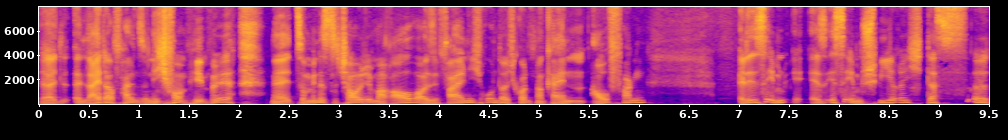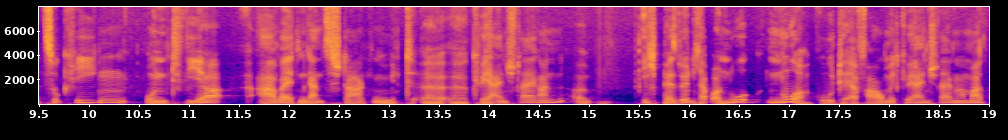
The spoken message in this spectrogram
Ja, leider fallen sie nicht vom Himmel. Ne, zumindest schaue ich immer rauf, aber sie fallen nicht runter. Ich konnte noch keinen auffangen. Es ist eben, es ist eben schwierig, das äh, zu kriegen. Und wir arbeiten ganz stark mit äh, äh, Quereinsteigern. Äh, Ich persönlich habe auch nur, nur gute Erfahrungen mit Quereinsteigern gemacht.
